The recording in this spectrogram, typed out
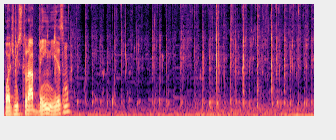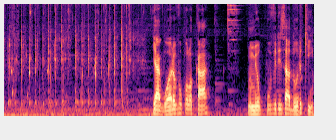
Pode misturar bem mesmo. E agora eu vou colocar no meu pulverizador aqui.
